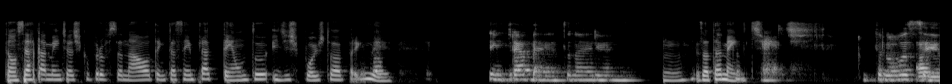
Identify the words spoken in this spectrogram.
Então, certamente, acho que o profissional tem que estar sempre atento e disposto a aprender. Sempre aberto, né, Ariane? Hum, exatamente. Para você.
